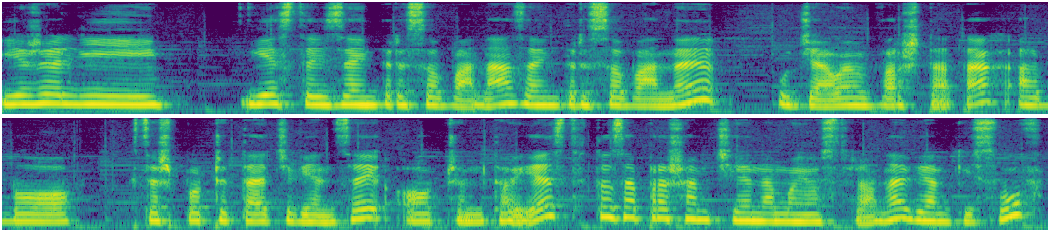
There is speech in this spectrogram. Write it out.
Jeżeli jesteś zainteresowana, zainteresowany udziałem w warsztatach albo chcesz poczytać więcej o czym to jest, to zapraszam Cię na moją stronę Wianki Słów.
